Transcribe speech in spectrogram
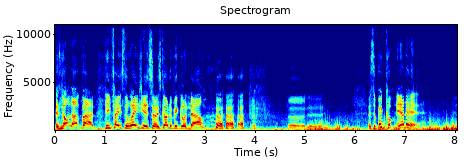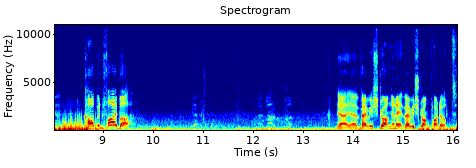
It's not that bad. He pays the wages, so it's got to be good now. oh dear. It's a big company, isn't it? Carbon fibre. Yeah, yeah, very strong, isn't it? Very strong product.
